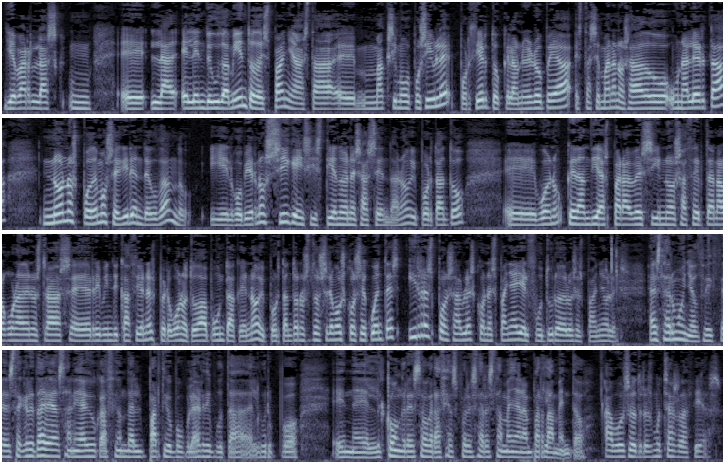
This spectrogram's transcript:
llevar las, mm, el endeudamiento de España hasta máximo posible. Por cierto, que la Unión Europea esta semana nos ha dado una alerta, no nos podemos seguir endeudando y el gobierno sigue insistiendo en esa senda, ¿no? Y por tanto, eh, bueno, quedan días para ver si nos aceptan alguna de nuestras eh, reivindicaciones, pero bueno, todo apunta a que no y por tanto nosotros seremos consecuentes y responsables con España y el futuro de los españoles. Esther Muñoz, vicesecretaria de Sanidad y Educación del Partido Popular, diputada del grupo en el Congreso. Gracias por estar esta mañana en Parlamento. A vosotros, muchas gracias.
